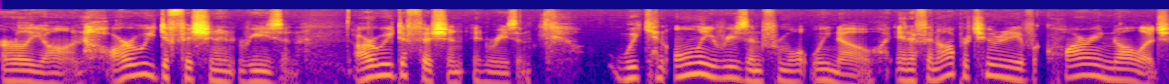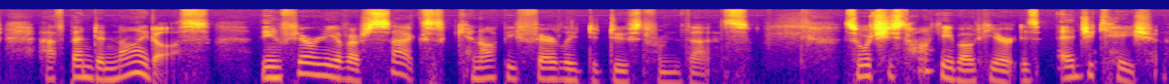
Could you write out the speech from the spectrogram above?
early on. Are we deficient in reason? Are we deficient in reason? We can only reason from what we know, and if an opportunity of acquiring knowledge hath been denied us, the inferiority of our sex cannot be fairly deduced from thence. So what she's talking about here is education,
